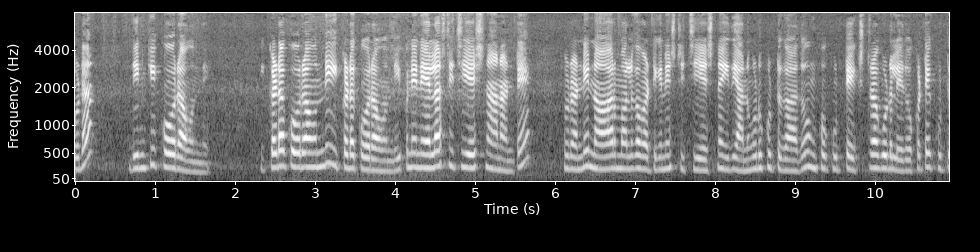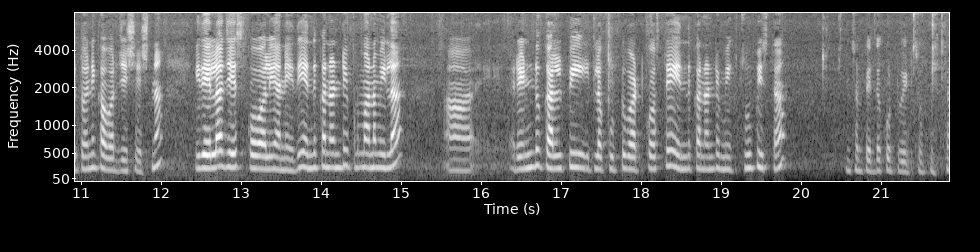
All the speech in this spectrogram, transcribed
కూడా దీనికి కూర ఉంది. ఇక్కడ కూర ఉంది ఇక్కడ కూర ఉంది. ఇప్పుడు నేను ఎలా స్టిచ్ చేసినానంటే చూడండి నార్మల్గా వట్టిగానే స్టిచ్ చేసిన. ఇది అనుగుడు కుట్టు కాదు ఇంకో కుట్టు ఎక్స్ట్రా కూడా లేదు. ఒకటే కుట్టుతోని కవర్ చేసేసిన. ఇది ఎలా చేసుకోవాలి అనేది. ఎందుకనంటే ఇప్పుడు మనం ఇలా రెండు కలిపి ఇట్లా కుట్టు పట్టుకొస్తే ఎందుకనంటే మీకు చూపిస్తా. కొంచెం పెద్ద కుట్టు పెట్టి చూపిస్తా.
